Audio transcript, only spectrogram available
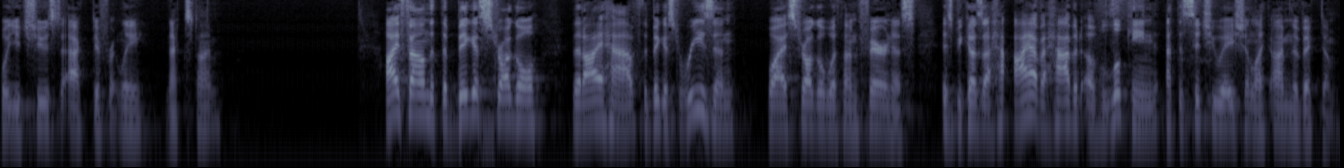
Will you choose to act differently next time? I found that the biggest struggle that I have, the biggest reason why I struggle with unfairness, is because I have a habit of looking at the situation like I'm the victim.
